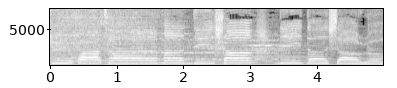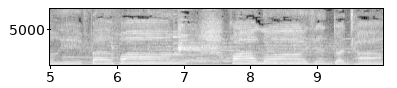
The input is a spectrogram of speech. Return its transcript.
菊花残满地上。你的笑容已泛黄，花落人断肠，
